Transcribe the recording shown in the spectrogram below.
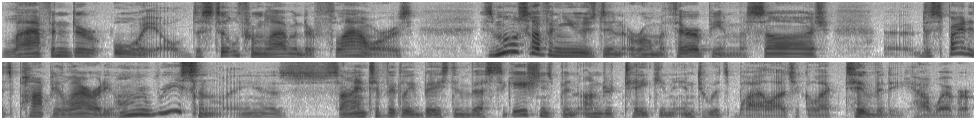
lavender oil, distilled from lavender flowers, is most often used in aromatherapy and massage. Uh, despite its popularity, only recently has scientifically based investigations been undertaken into its biological activity, however.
